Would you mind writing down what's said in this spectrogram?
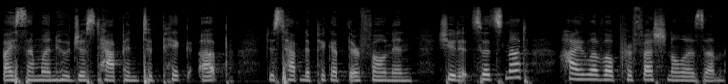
by someone who just happened to pick up just happened to pick up their phone and shoot it. So it's not high level professionalism,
